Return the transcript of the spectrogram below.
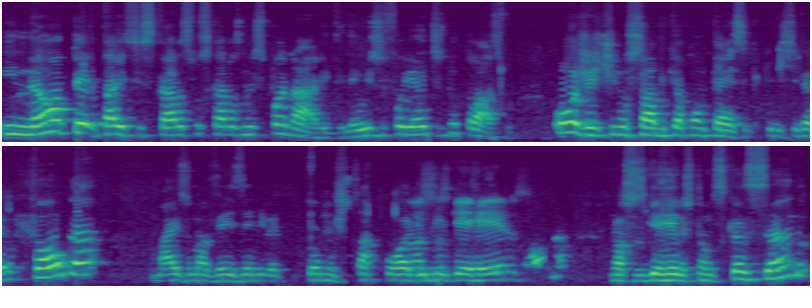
e não apertar esses caras para os caras não espanarem, entendeu? Isso foi antes do clássico. Hoje a gente não sabe o que acontece porque eles tiveram folga. Mais uma vez ele toma um sacode. Nossos guerreiros. Nossos guerreiros estão descansando.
